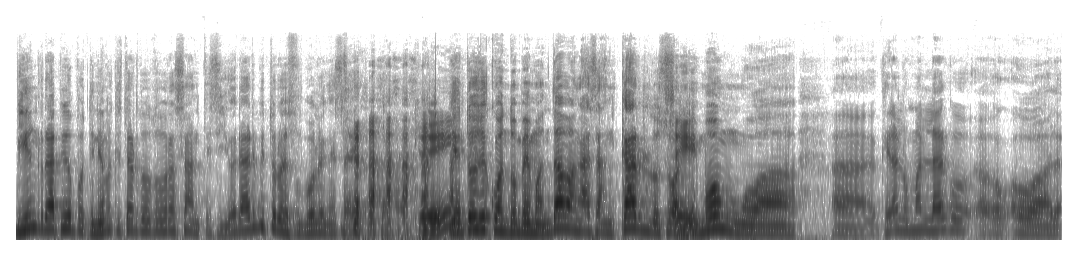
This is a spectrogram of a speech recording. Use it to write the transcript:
bien rápido porque teníamos que estar dos horas antes. Y yo era árbitro de fútbol en esa época. Y entonces cuando me mandaban a San Carlos o a. Limón o a, a- que era lo más largo, o, o a,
